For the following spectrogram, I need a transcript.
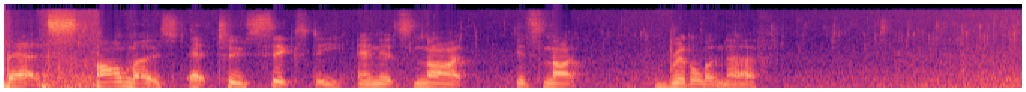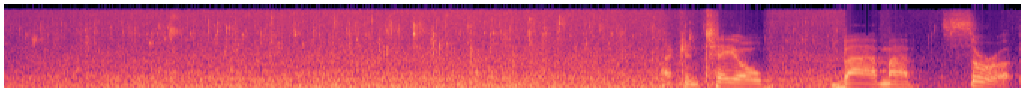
That's almost at 260 and it's not it's not brittle enough. I can tell by my syrup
